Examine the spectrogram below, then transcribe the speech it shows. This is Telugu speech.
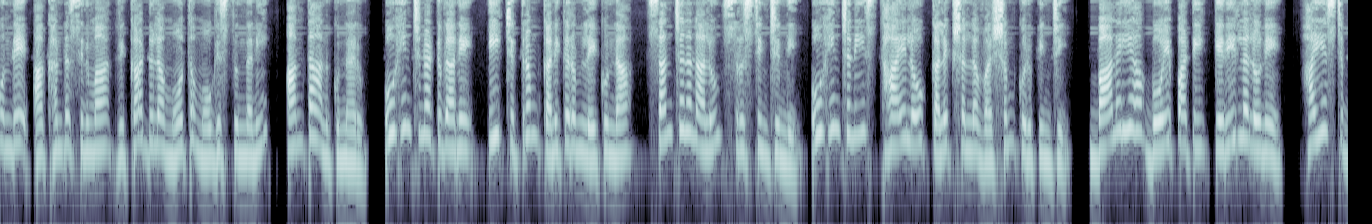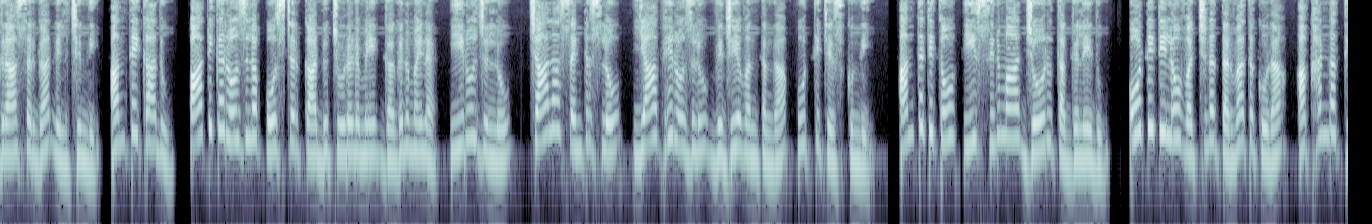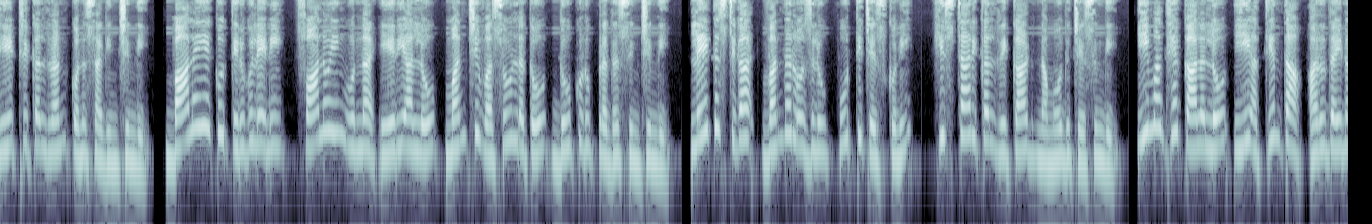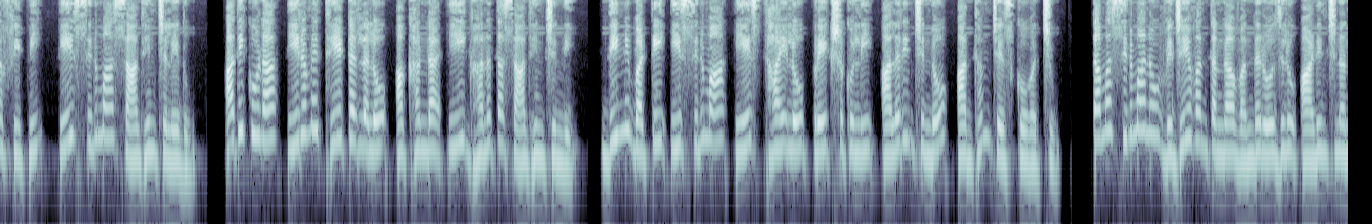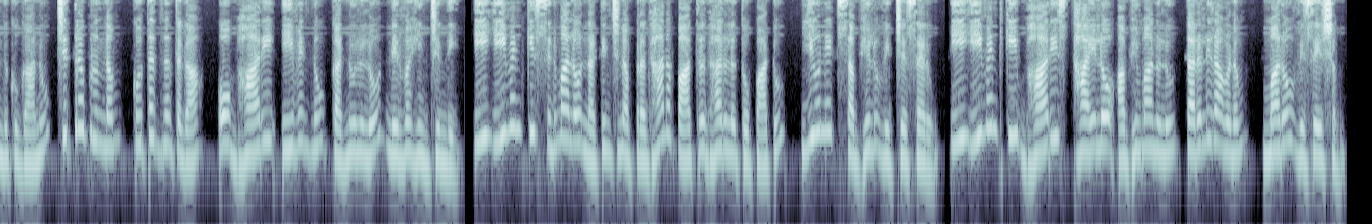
ముందే అఖండ సినిమా రికార్డుల మోత మోగిస్తుందని అంతా అనుకున్నారు. ఊహించినట్టుగానే ఈ చిత్రం కనికరం లేకుండా సంచలనాలు సృష్టించింది. ఊహించని స్థాయిలో కలెక్షన్ల వర్షం కురిపించి బాలయ్య బోయపాటి కెరీర్లలోనే హైయెస్ట్ గ్రాసర్గా నిలిచింది. అంతేకాదు పాతిక రోజుల పోస్టర్ కార్డు చూడడమే గగనమైన ఈ రోజుల్లో చాలా సెంటర్స్లో యాభై రోజులు విజయవంతంగా పూర్తి చేసుకుంది. అంతటితో ఈ సినిమా జోరు తగ్గలేదు. ఓటీటీలో వచ్చిన తర్వాత కూడా అఖండ థియేట్రికల్ రన్ కొనసాగించింది. బాలయ్యకు తిరుగులేని ఫాలోయింగ్ ఉన్న ఏరియాల్లో మంచి వసూళ్ళతో దూకుడు ప్రదర్శించింది. లేటెస్ట్గా వంద రోజులు పూర్తి చేసుకుని హిస్టారికల్ రికార్డ్ నమోదు చేసింది. ఈ మధ్య కాలంలో ఈ అత్యంత అరుదైన ఫీట్ని ఏ సినిమా సాధించలేదు. అది కూడా ఇరవై థియేటర్లలో అఖండ ఈ ఘనత సాధించింది. దీన్ని బట్టి ఈ సినిమా ఏ స్థాయిలో ప్రేక్షకుల్ని అలరించిందో అర్థం చేసుకోవచ్చు. తమ సినిమాను విజయవంతంగా వంద రోజులు ఆడించినందుకు గాను చిత్ర బృందం కృతజ్ఞతగా ఓ భారీ ఈవెంట్ను కర్నూలులో నిర్వహించింది. ఈ ఈవెంట్కి సినిమాలో నటించిన ప్రధాన పాత్రధారులతో పాటు యూనిట్ సభ్యులు విచ్చేశారు. ఈ ఈవెంట్కి భారీ స్థాయిలో అభిమానులు తరలిరావడం మరో విశేషం.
